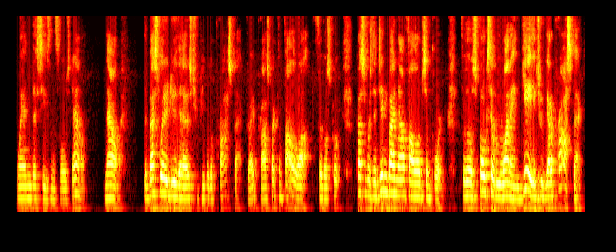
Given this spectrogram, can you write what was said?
when the season slows down. Now, the best way to do that is for people to prospect, right? Prospect and follow up. For those customers that didn't buy now, follow up is important. For those folks that we want to engage, we've got to prospect.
